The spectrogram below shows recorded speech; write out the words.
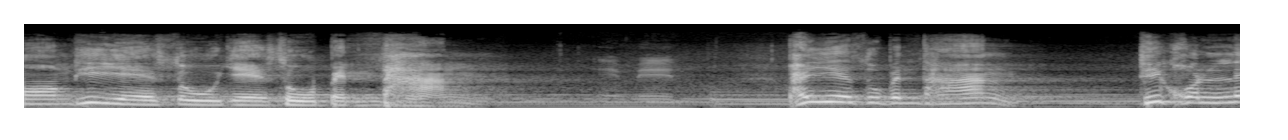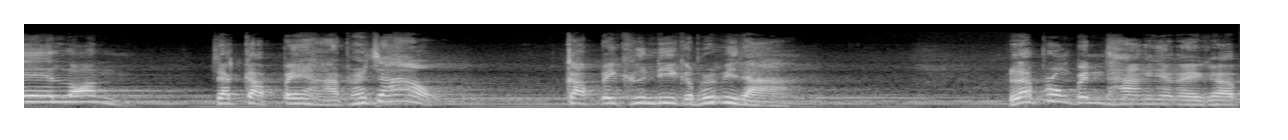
มองที่เยซูเยซูเป็นทางเอเมนพระเยซูเป็นทางที่คนเล่ร่อนจะกลับไปหาพระเจ้า กลับไปคืนดีกับพระบิดา และพระองค์เป็นทางยังไงครับ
